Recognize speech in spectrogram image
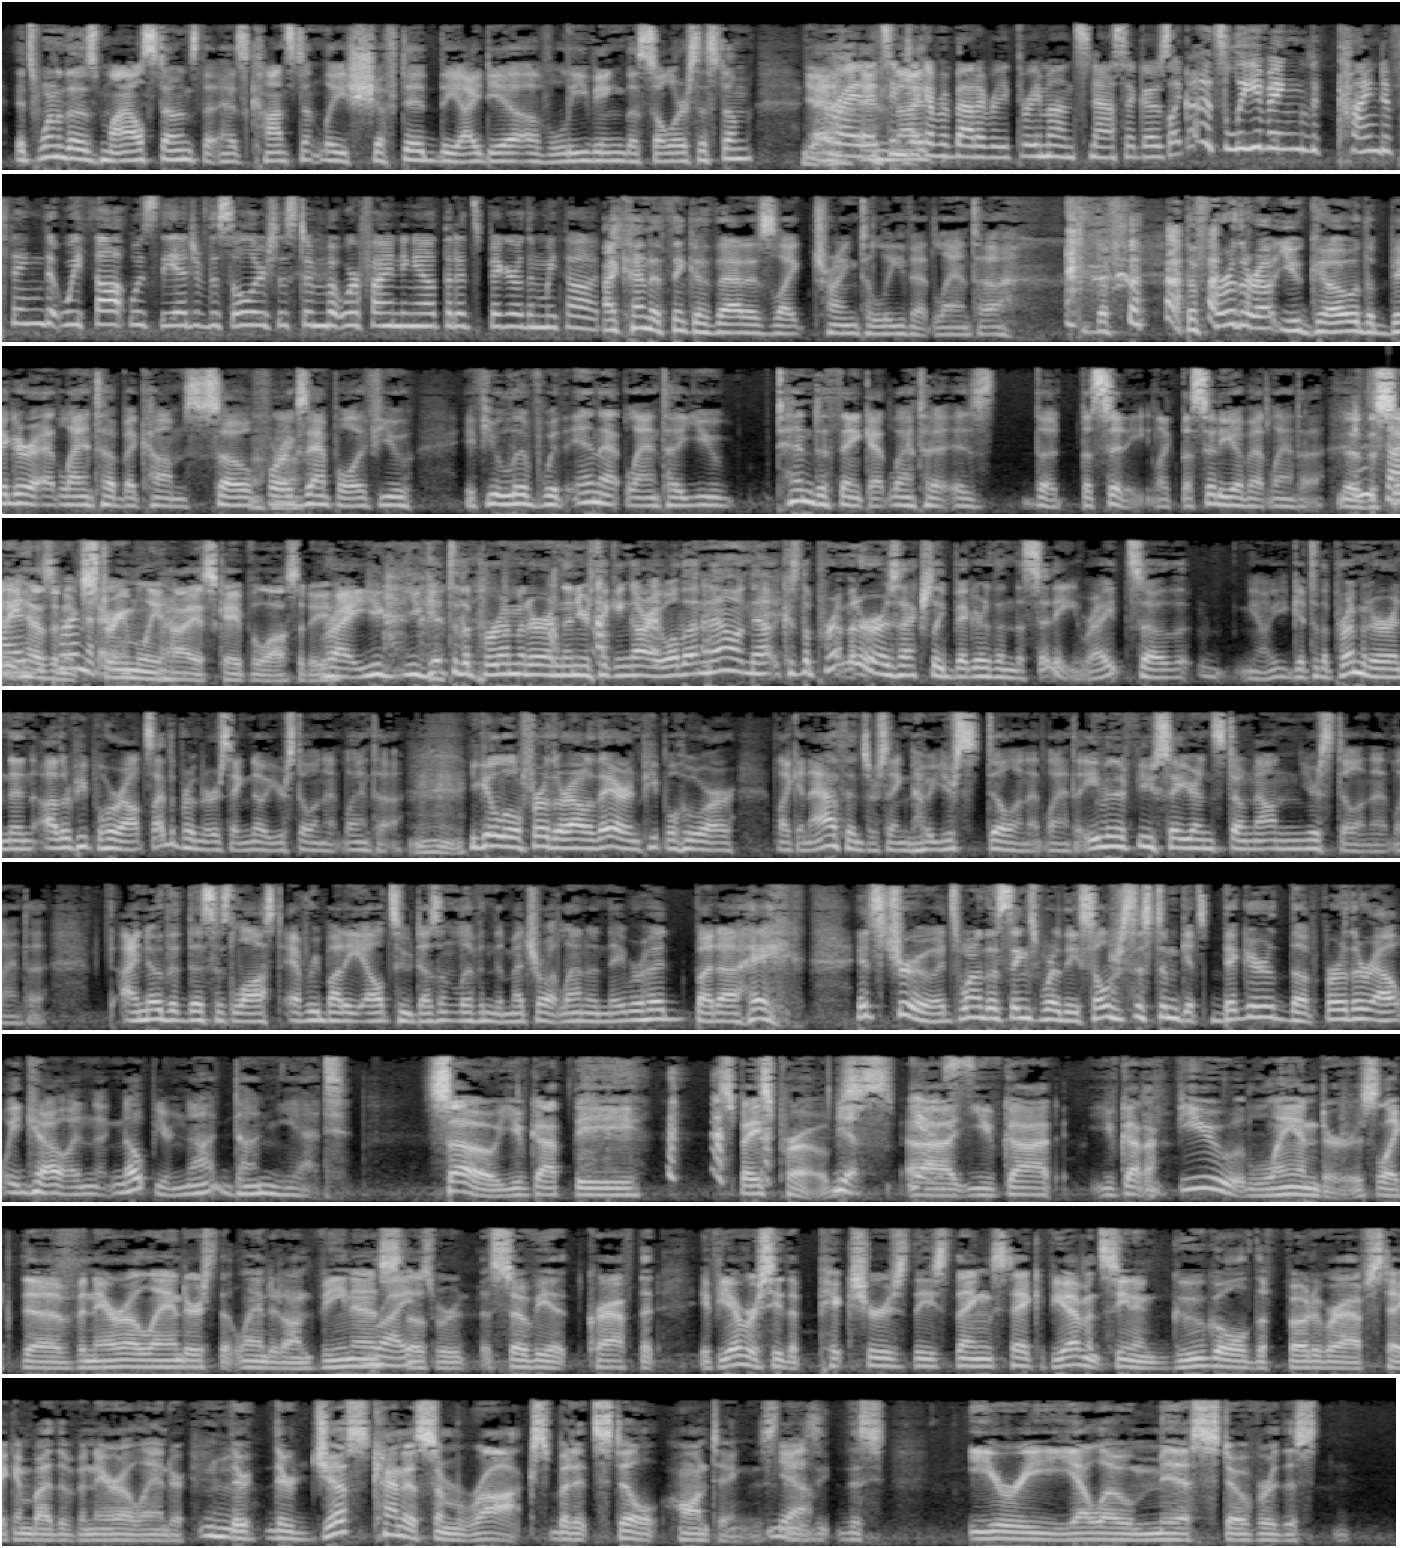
It's one of those milestones that has constantly shifted the idea of leaving the solar system. Yeah. And- Right. It and seems like every, about every three months, NASA goes like, oh, "It's leaving the kind of thing that we thought was the edge of the solar system, but we're finding out that it's bigger than we thought." I kind of think of that as like trying to leave Atlanta. The, the further out you go, the bigger Atlanta becomes. So, for uh-huh. example, if you if you live within Atlanta, you tend to think Atlanta is the the city, like the city of Atlanta. The, the city Inside the has an perimeter. extremely high escape velocity. Right. You you get to the perimeter and then you're thinking, all right, well then now now because the perimeter is actually bigger than the city, right? So the, you know you get to the perimeter and then other people who are outside the perimeter are saying, no, you're still in Atlanta. Mm-hmm. You get a little further out of there and people who are like in Athens are saying, no, you're still in Atlanta. Even if you say you're in Stone Mountain, you're still in Atlanta. I know that this has lost everybody else who doesn't live in the Metro Atlanta neighborhood, but uh, hey, it's true. It's one of those things where the solar system gets bigger the further out we go, and nope, you're not done yet. So you've got the space probes. Yes. Uh, Yes. you've got you've got a few landers, like the Venera landers that landed on Venus. Right. Those were Soviet craft. That if you ever see the pictures these things take, if you haven't seen it, Google the photographs taken by the Venera lander. Mm-hmm. They're they're just kind of some rocks, but it's still haunting. This, Yeah. this, this eerie yellow mist over this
